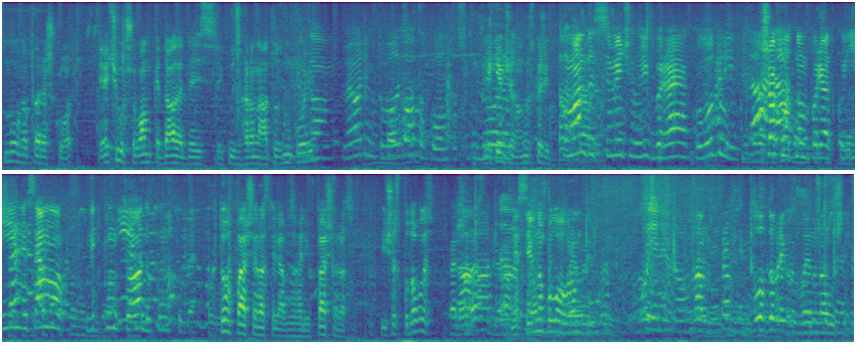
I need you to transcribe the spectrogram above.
смуга перешкод. Я чув, що вам кидали десь якусь гранату з мукою. Ми орієнтувалися по компасу. Яким чином? Ну скажіть. Команда з семи чоловік бере колоду в шахматному порядку і несемо від пункту А до пункту Б. Хто в перший раз стріляв взагалі? В перший раз. І що сподобалось? Перший раз Не сильно було громко. Нам було б добре, якби були наушники.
